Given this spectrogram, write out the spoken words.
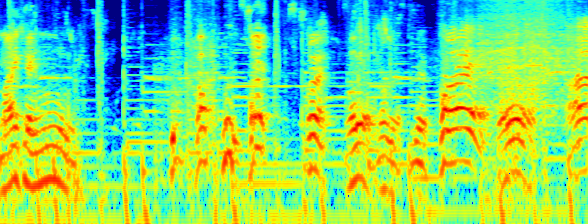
ไม้แข็งมือเฮ้ยเฮ้ยเฮ้ยเฮ้ยเออนั่นแหละแบบเฮ้ยเอออะ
